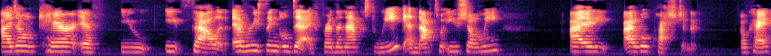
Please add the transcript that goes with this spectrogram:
I don't care if you eat salad every single day for the next week and that's what you show me, I I will question it. Okay?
